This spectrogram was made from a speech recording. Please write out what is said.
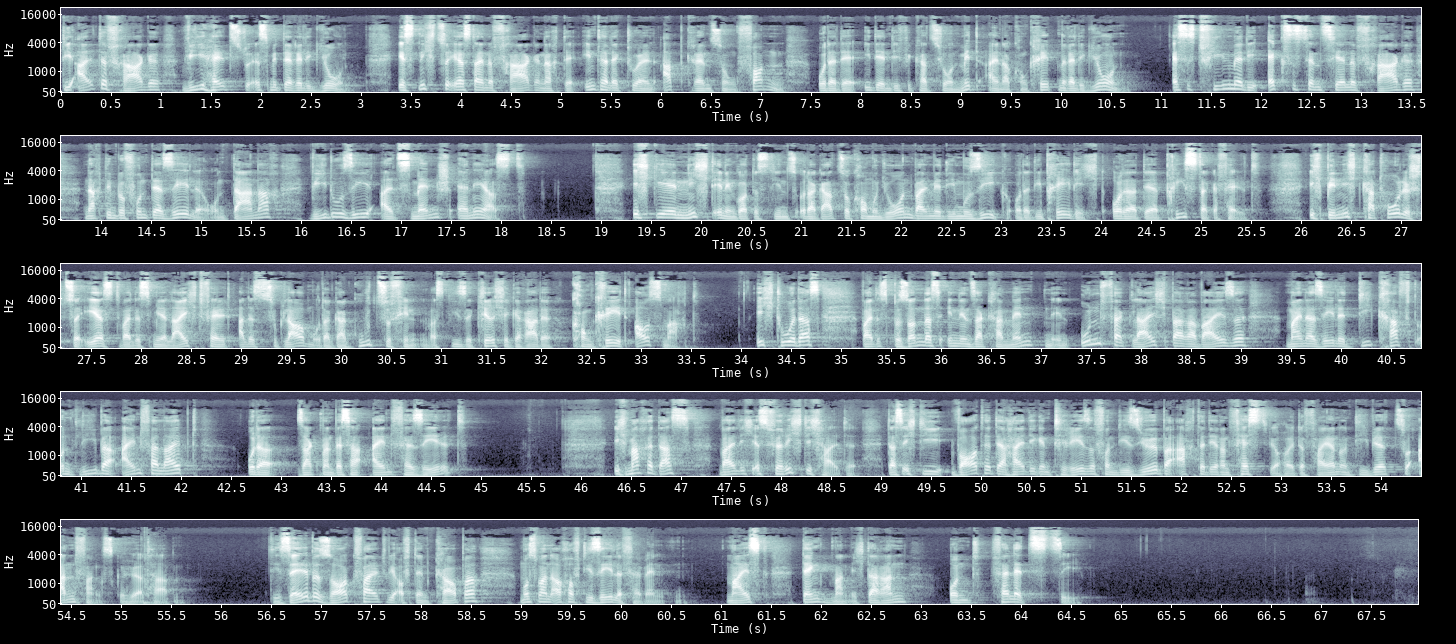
Die alte Frage, wie hältst du es mit der Religion, ist nicht zuerst eine Frage nach der intellektuellen Abgrenzung von oder der Identifikation mit einer konkreten Religion, Es ist vielmehr die existenzielle Frage nach dem Befund der Seele und danach, wie du sie als Mensch ernährst. Ich gehe nicht in den Gottesdienst oder gar zur Kommunion, weil mir die Musik oder die Predigt oder der Priester gefällt. Ich bin nicht katholisch zuerst, weil es mir leicht fällt, alles zu glauben oder gar gut zu finden, was diese Kirche gerade konkret ausmacht. Ich tue das, weil es besonders in den Sakramenten in unvergleichbarer Weise meiner Seele die Kraft und Liebe einverleibt oder sagt man besser einverseelt? Ich mache das, weil ich es für richtig halte, dass ich die Worte der heiligen Therese von Lisieux beachte, deren Fest wir heute feiern und die wir zu Anfangs gehört haben. Dieselbe Sorgfalt wie auf den Körper muss man auch auf die Seele verwenden. Meist denkt man nicht daran und verletzt sie.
